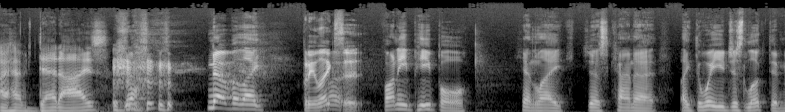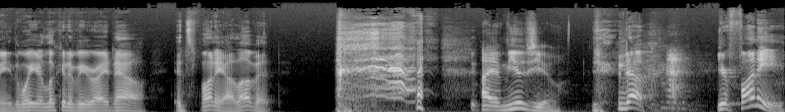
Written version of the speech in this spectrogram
I have dead eyes. No, but like But he likes Well, it. funny people can like just kind of like the way you just looked at me, the way you're looking at me right now. It's funny. I love it. I amuse you. No, you're funny.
